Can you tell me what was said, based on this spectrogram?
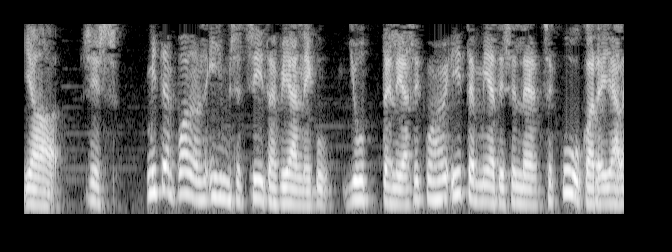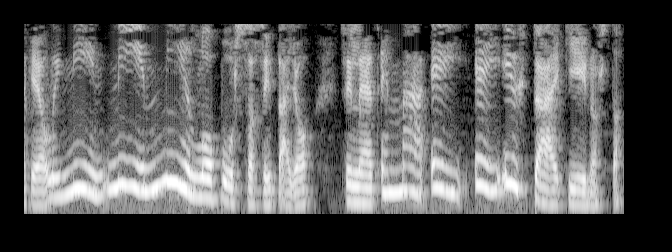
Ja siis miten paljon ihmiset siitä vielä niinku jutteli. Ja sitten kun mä itse mietin silleen, että se kuukauden jälkeen oli niin, niin, niin lopussa sitä jo. Silleen, että en mä, ei, ei yhtään ei kiinnosta.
